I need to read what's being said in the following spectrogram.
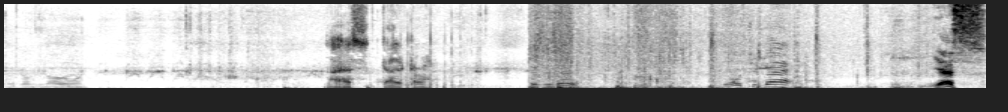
Here comes another one. Nice. Got it, Carl. Watch hmm. your back. Yes.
